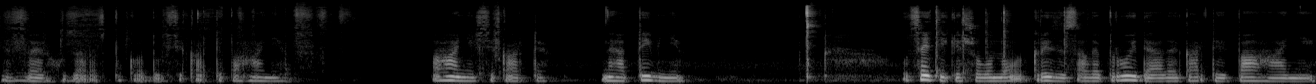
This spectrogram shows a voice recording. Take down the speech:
Я зверху зараз покладу всі карти погані. Погані всі карти. Негативні. Оце тільки що воно кризис, але пройде, але карти погані.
